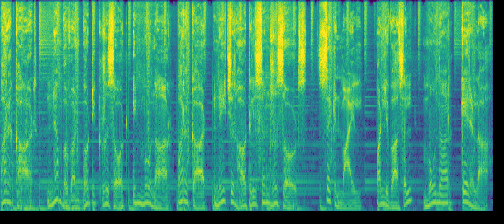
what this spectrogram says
Parakat, number one boutique resort in Munnar. Parakat Nature Hotels and Resorts, second mile, Pallivasal, Munnar, Kerala.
